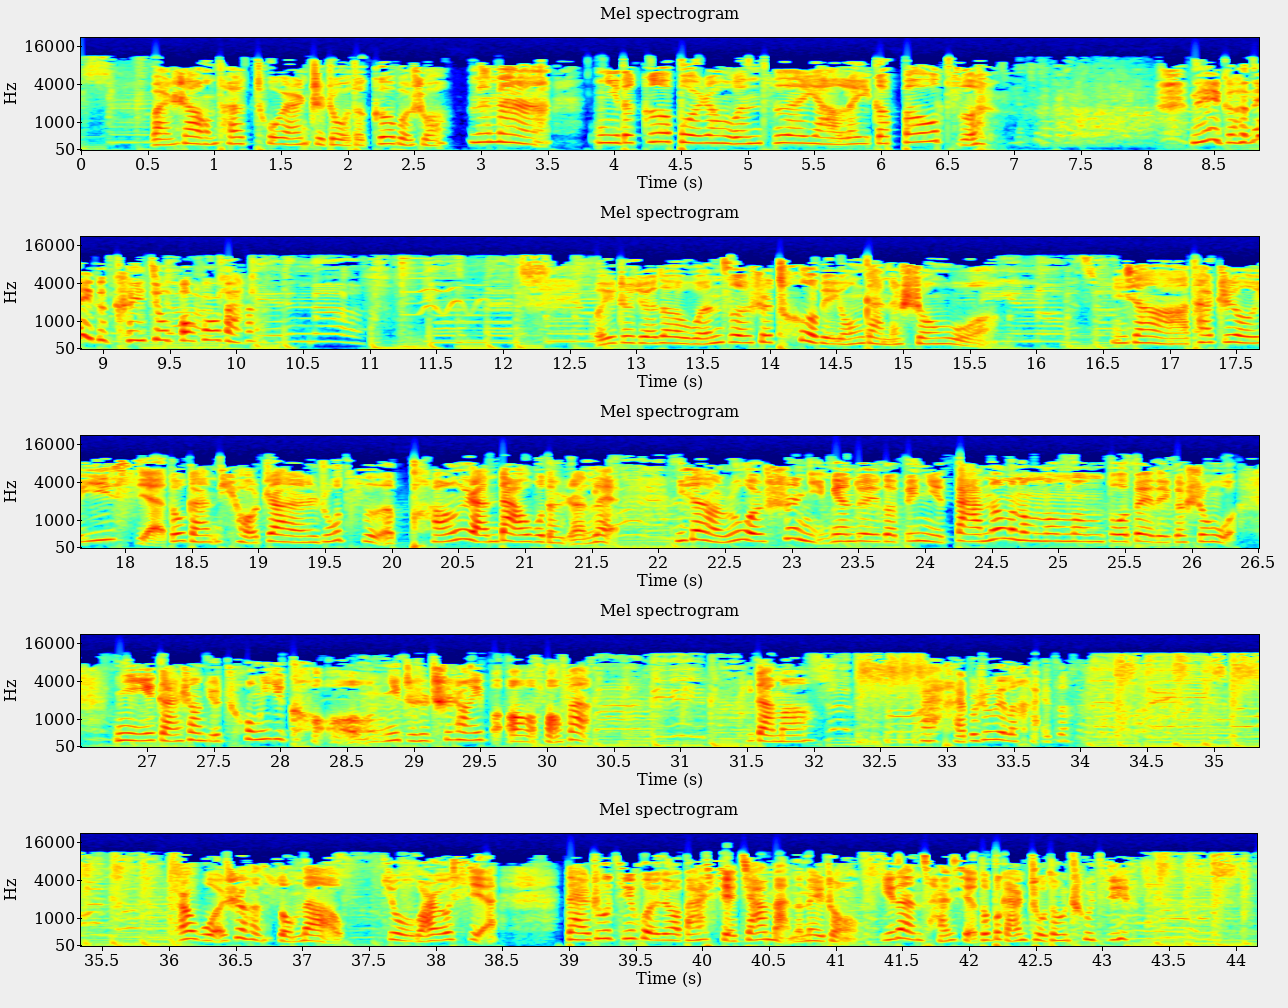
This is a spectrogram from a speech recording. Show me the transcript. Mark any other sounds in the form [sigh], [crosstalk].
晚上，他突然指着我的胳膊说：“妈妈，你的胳膊让蚊子咬了一个包子。[laughs] ”那个那个可以叫包包吧？我一直觉得蚊子是特别勇敢的生物。你想啊，它只有一血都敢挑战如此庞然大物的人类。你想想，如果是你面对一个比你大那么那么那么那么多倍的一个生物，你敢上去冲一口？你只是吃上一饱饱饭，你敢吗？哎，还不是为了孩子。而我是很怂的，就玩游戏，逮住机会都要把血加满的那种，一旦残血都不敢主动出击。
